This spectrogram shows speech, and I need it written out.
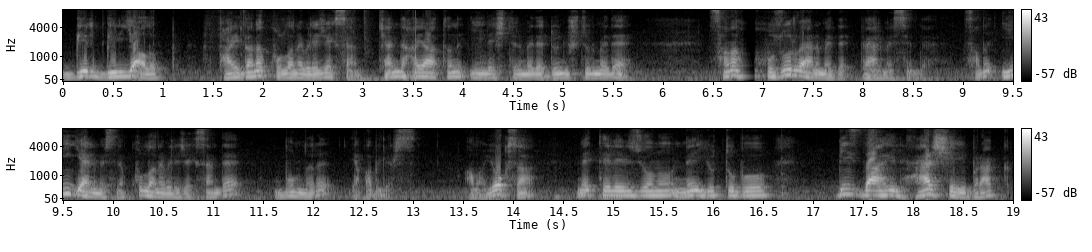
bir bilgi alıp faydana kullanabileceksen, kendi hayatını iyileştirmede, dönüştürmede, sana huzur vermede, vermesinde, sana iyi gelmesine kullanabileceksen de bunları yapabilirsin. Ama yoksa ne televizyonu ne YouTube'u biz dahil her şeyi bırak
